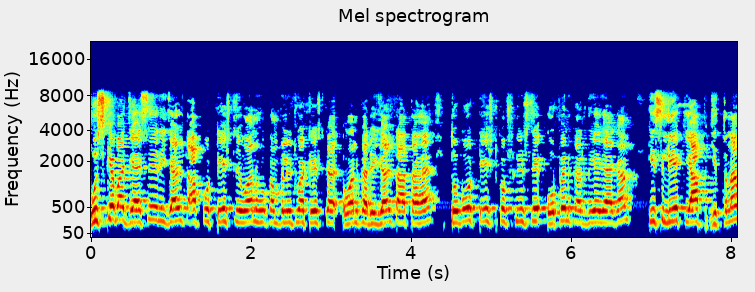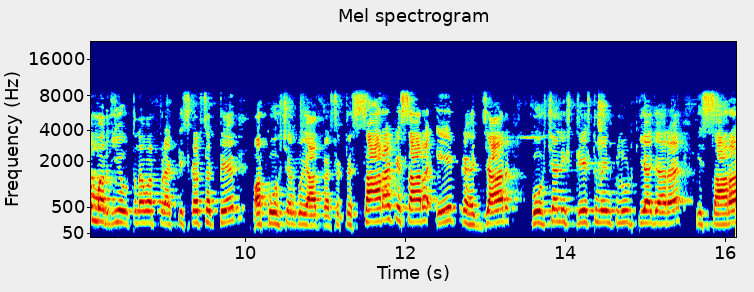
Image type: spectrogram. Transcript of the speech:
उसके बाद जैसे रिज़ल्ट आपको टेस्ट वन हो कंप्लीट हुआ टेस्ट का वन का रिज़ल्ट आता है तो वो टेस्ट को फिर से ओपन कर दिया जाएगा। इसलिए कि आप जितना मर्ज़ी है उतना बार प्रैक्टिस कर सकते हैं और क्वेश्चन को याद कर सकते हैं। सारा के सारा एक हज़ार क्वेश्चन इस टेस्ट में इंक्लूड किया जा रहा है ये सारा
